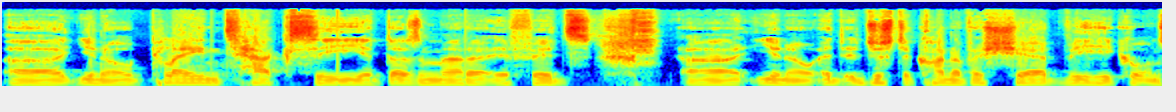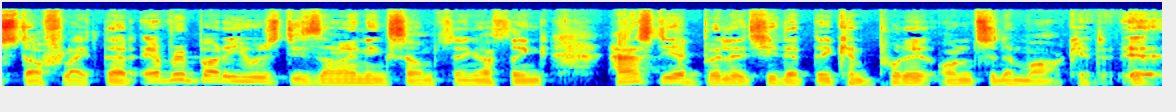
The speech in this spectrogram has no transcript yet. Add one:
uh, you know, plane taxi. It doesn't matter if it's, uh, you know, it, it just a kind of a shared vehicle and stuff like that. Everybody who is designing something, I think, has the ability that they can put it onto the market. It,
